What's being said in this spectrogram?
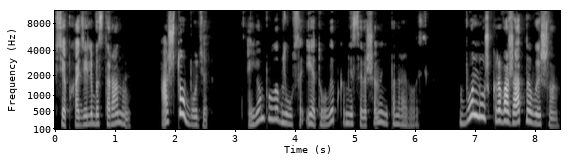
все обходили бы стороной? А что будет? Йомп улыбнулся, и эта улыбка мне совершенно не понравилась. Больно уж кровожадно вышло.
